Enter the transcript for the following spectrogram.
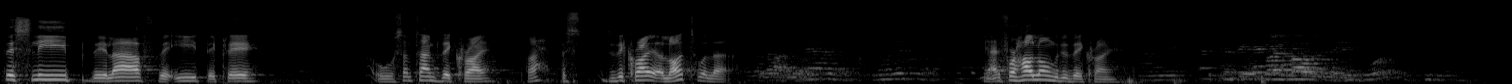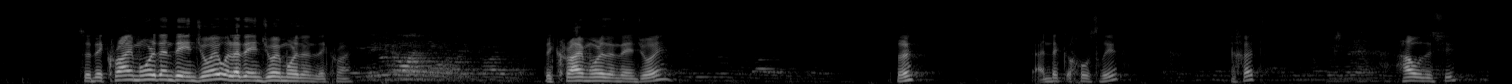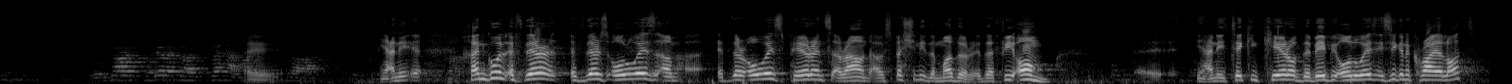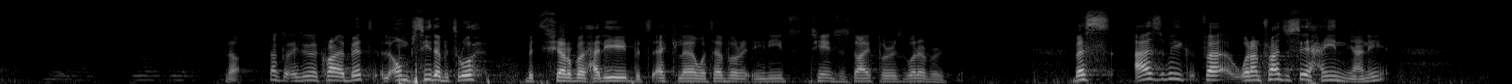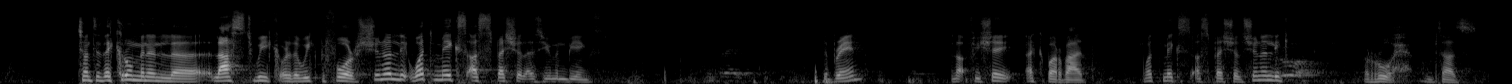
They sleep, they laugh, they eat, they play. Or sometimes they cry. صح؟ بس do they cry a lot ولا؟ يعني for how long do they cry? So they cry more than they enjoy ولا they enjoy more than they cry? They cry more than they enjoy? صدق؟ عندك أخو صغير؟ أخت؟ How old is she? يعني خلينا نقول if there if there's always um, if there are always parents around especially the mother إذا في أم يعني taking care of the baby always is he going to cry a lot؟ لا he's not going to cry a bit الأم بسيدة بتروح بتشربه حليب بتأكله whatever he needs change his diapers whatever it's بس as we ف what I'm trying to say الحين يعني كنت تذكرون من ال last week or the week before شنو اللي what makes us special as human beings the brain لا في شيء أكبر بعد what makes us special شنو اللي الروح ممتاز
